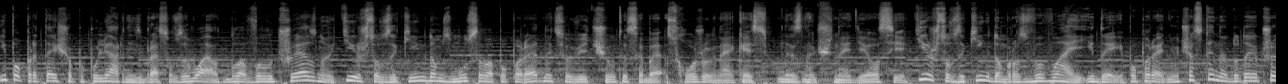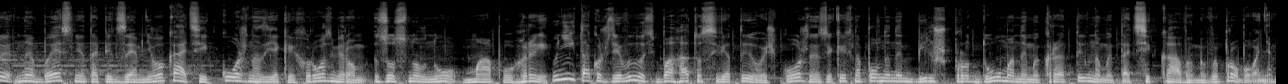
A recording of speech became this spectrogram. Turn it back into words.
І попри те, що популярність Breath of the Wild була величезною, Tears of the Kingdom змусила попередницю відчути себе схожою на якесь незначне DLC. Tears of the Kingdom розвиває ідеї попередньої частини, додаючи небесні та підземні локації, кожна з яких розміром з основну мапу гри. У ній також з'явилось багато святилищ, кожне з яких наповнене більш продуманими, креативними та цікавими випробуванням.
